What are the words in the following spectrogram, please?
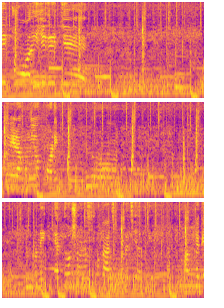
চোখে জল এসে গেছে এরকমইও করে। তো মানে এত সমস্ত কাজ করেছি আজকে ঘরটাকে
